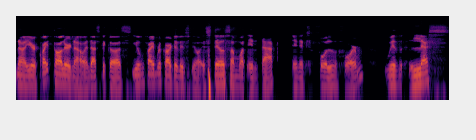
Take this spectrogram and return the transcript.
Now, you're quite taller now and that's because yung fibrocartilage nyo is still somewhat intact in its full form with less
